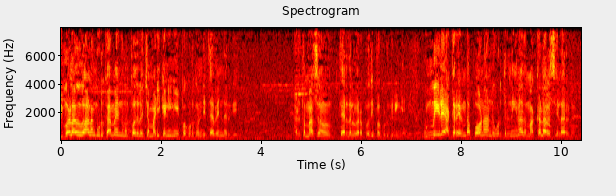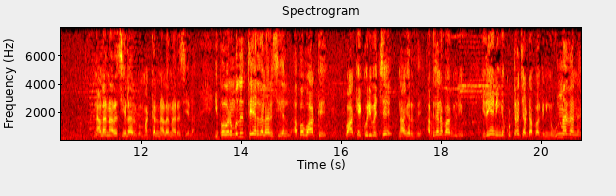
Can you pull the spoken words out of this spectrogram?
இவ்வளவு காலம் கொடுக்காம இந்த முப்பது லட்சம் மடிக்கணினி இப்போ கொடுக்க வேண்டிய தேவை என்ன இருக்கு? அடுத்த மாதம் தேர்தல் வரப்போது இப்போ கொடுக்குறீங்க. உண்மையிலே அக்கறை இருந்தால் போன ஆண்டு கொடுத்துருந்தீங்கன்னா அது மக்கள் அரசியலாக இருக்கும். நலன் அரசியலாக இருக்கும். மக்கள் நலன் அரசியலாக இப்போ வரும்போது தேர்தல் அரசியல் அப்போ வாக்கு வாக்கை குறி வச்சு நகருது. அப்படி தானே பார்க்க முடியும்? இதையே நீங்கள் குற்றச்சாட்டாக பார்க்குறீங்க. உண்மை தானே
